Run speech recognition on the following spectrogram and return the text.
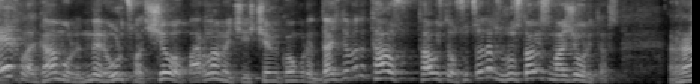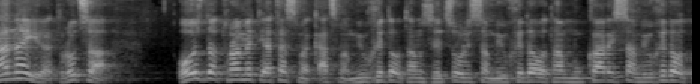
ეხლა გამოვლენ მე რუცხვად შევა პარლამენტში ეს ჩემი კონკურენტი დაждდება და თავის თავის თავს უწოდებს რუსთავის მაჟორიტარს. რანაირად როცა 38000-მა კაცმა მიუხედავთ ამ ზეწოლისა, მიუხედავთ ამ მუქარისა, მიუხედავთ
